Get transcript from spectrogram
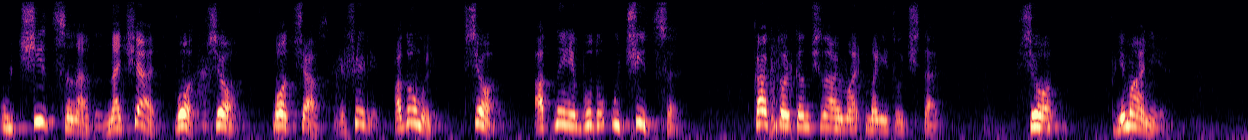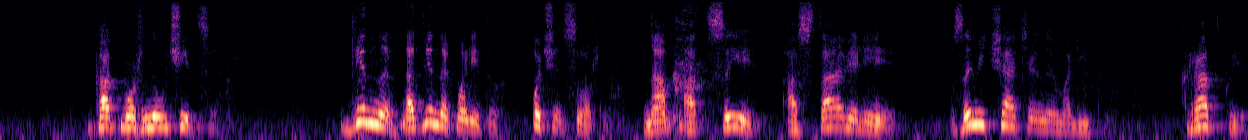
Учиться надо, начать. Вот, все, вот сейчас, решили, подумали, все, отныне буду учиться. Как только начинаю молитву читать, все, внимание, как можно научиться? Длинно, на длинных молитвах очень сложно. Нам отцы оставили замечательную молитву, краткую,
